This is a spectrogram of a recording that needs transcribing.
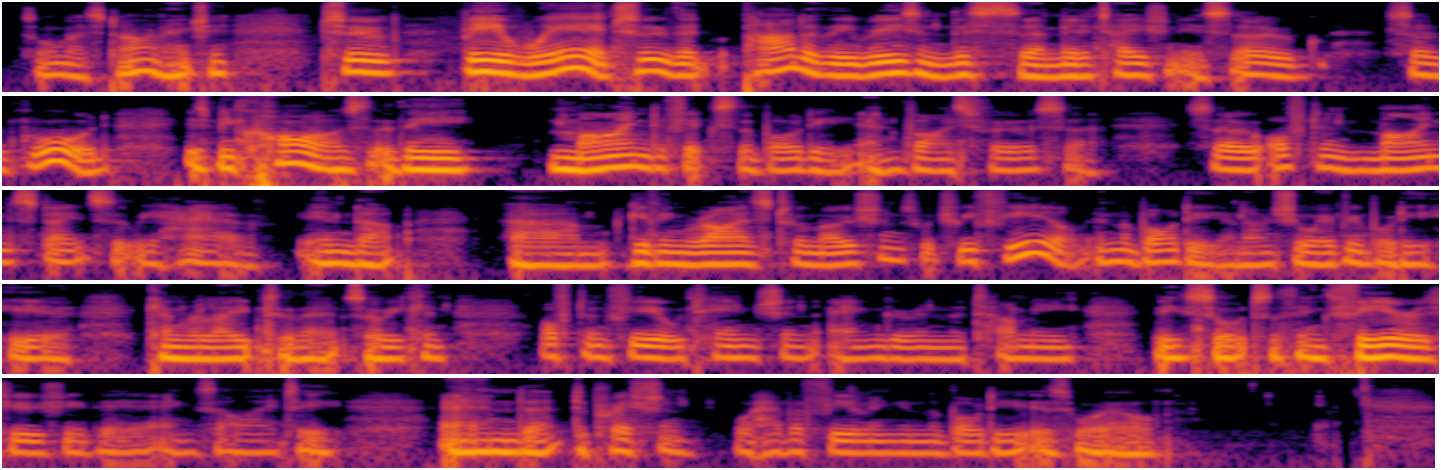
it's almost time actually, to be aware too that part of the reason this uh, meditation is so so good is because the mind affects the body and vice versa. So often, mind states that we have end up um, giving rise to emotions which we feel in the body, and I'm sure everybody here can relate to that. So we can often feel tension, anger in the tummy, these sorts of things. Fear is usually there, anxiety, and uh, depression will have a feeling in the body as well.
